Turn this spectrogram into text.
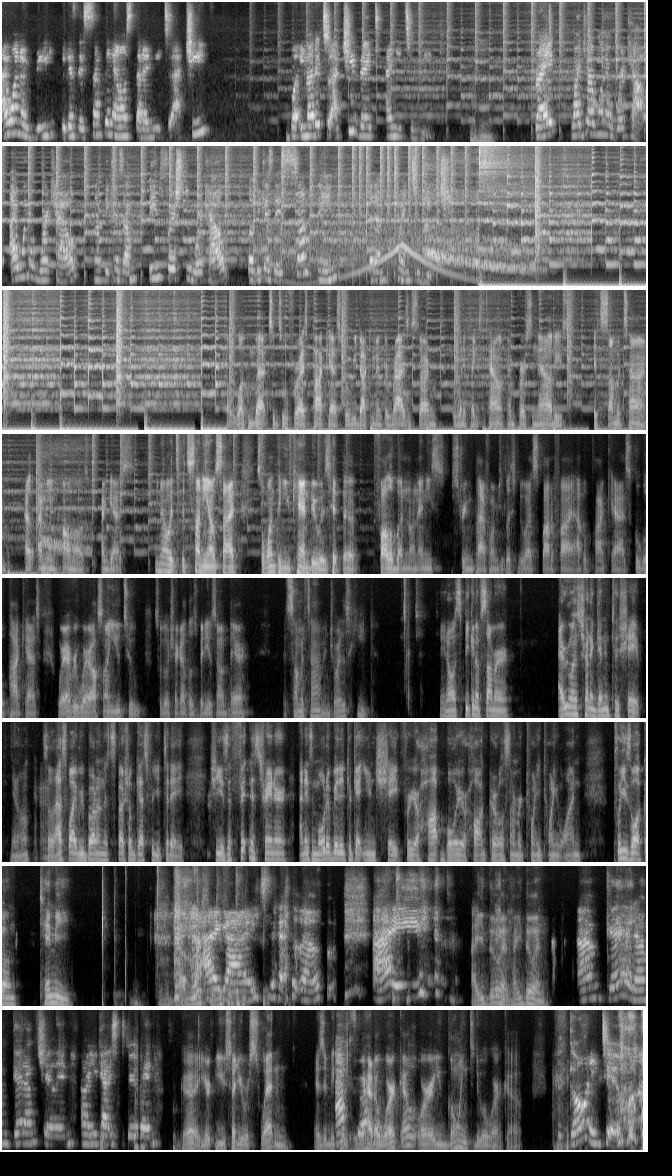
I want to read because there's something else that I need to achieve. But in order to achieve it, I need to read. Mm-hmm. Right? Why do I want to work out? I want to work out not because I'm being first to work out, but because there's something that I'm trying to reach. Welcome back to Tool for Rise podcast, where we document the rise and stardom of Winnipeg's talent and personalities. It's summertime. I, I mean, almost, I guess. You know, it's, it's sunny outside. So, one thing you can do is hit the follow button on any streaming platforms you listen to us Spotify, Apple Podcasts, Google Podcasts. We're everywhere, also on YouTube. So, go check out those videos out there. It's summertime. Enjoy this heat. You know, speaking of summer, everyone's trying to get into shape, you know? Yeah. So that's why we brought on a special guest for you today. She is a fitness trainer and is motivated to get you in shape for your hot boy or hot girl summer 2021. Please welcome Timmy. Hi guys. Hello. Hi. How you doing? How you doing? I'm good. I'm good. I'm chilling. How are you guys doing? Good. You you said you were sweating. Is it because I'm you had a workout or are you going to do a workout? going to.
